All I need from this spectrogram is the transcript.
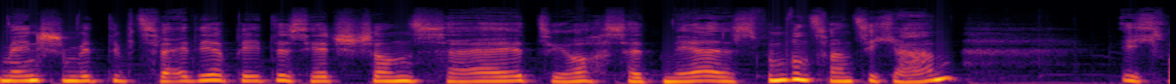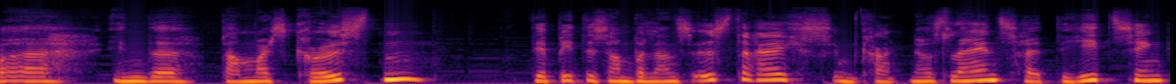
Menschen mit Typ-2-Diabetes jetzt schon seit, ja, seit mehr als 25 Jahren. Ich war in der damals größten Diabetesambulanz Österreichs im Krankenhaus Leins, heute Hitzing,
